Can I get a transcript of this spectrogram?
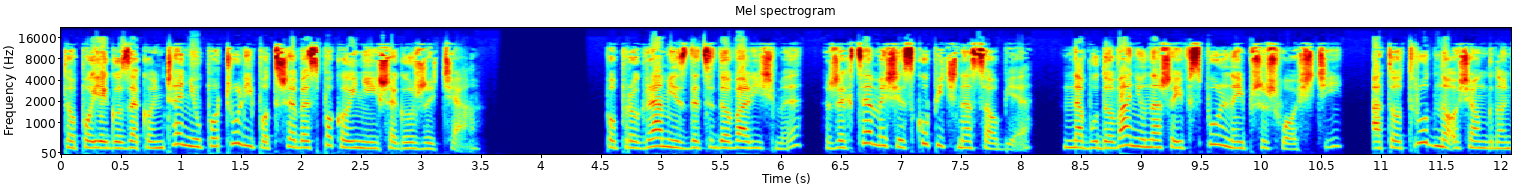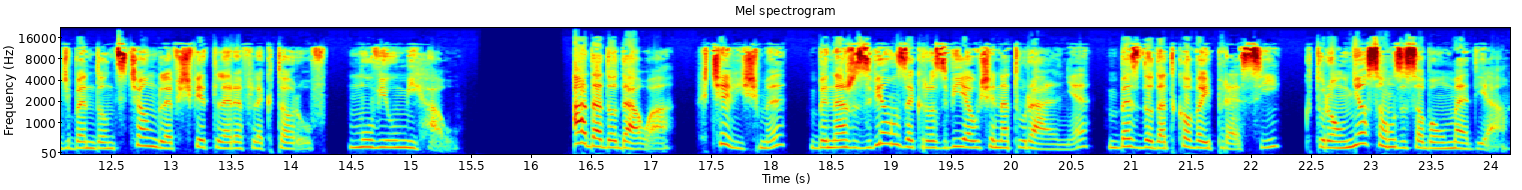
to po jego zakończeniu poczuli potrzebę spokojniejszego życia. Po programie zdecydowaliśmy, że chcemy się skupić na sobie, na budowaniu naszej wspólnej przyszłości, a to trudno osiągnąć będąc ciągle w świetle reflektorów, mówił Michał. Ada dodała, chcieliśmy, by nasz związek rozwijał się naturalnie, bez dodatkowej presji, którą niosą ze sobą media.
